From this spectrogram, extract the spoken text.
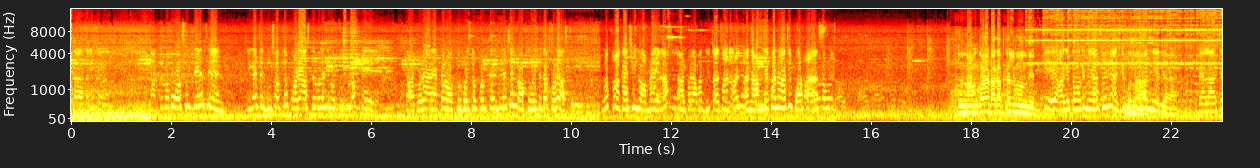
তাড়াতাড়ি ডাক্তারবাবু ওষুধ দিয়েছেন? ঠিক আছে দু সপ্তাহ পরে আসতে বলেছেন ওষুধগুলো খেয়ে। তারপরে আর একটা রক্ত পরীক্ষা করতে দিয়েছেন রক্ত পরীক্ষাটা করে আসতে বলেছেন। পুরো ফাঁকা ছিল আমরা এলাম তারপরে আবার দু চারজন নাম লেখানো আছে পরপর নাম করা ডাকাতকালী মন্দির। আগে তোমাকে নিয়ে আসোনি আজকে প্রথমবার নিয়ে এলে। বেলা আছে।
